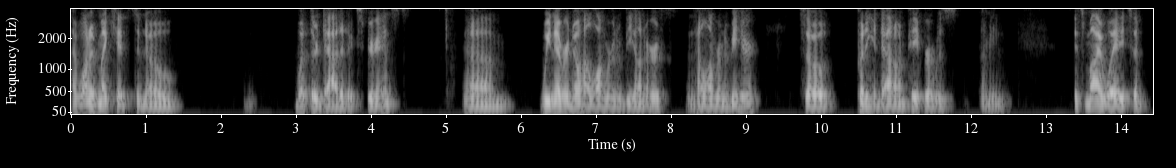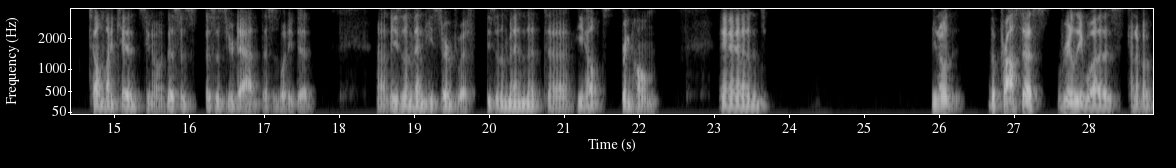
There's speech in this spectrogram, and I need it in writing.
I wanted my kids to know what their dad had experienced. Um, we never know how long we're going to be on Earth and how long we're going to be here. So putting it down on paper was, I mean, it's my way to tell my kids, you know, this is this is your dad. This is what he did. Uh, these are the men he served with. These are the men that uh, he helped bring home. And you know, the process really was kind of a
